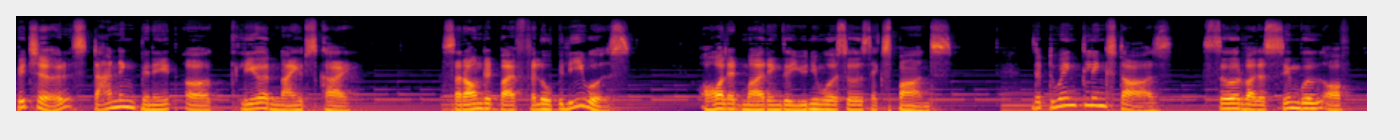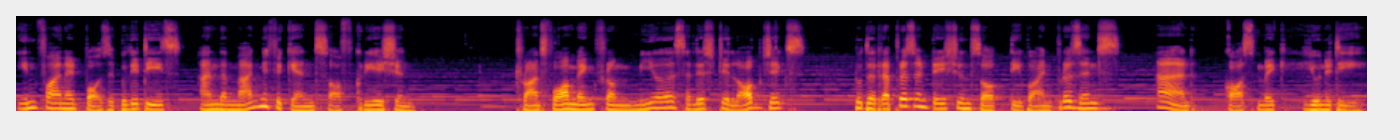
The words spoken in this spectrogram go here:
Picture standing beneath a clear night sky, surrounded by fellow believers, all admiring the universe's expanse. The twinkling stars serve as a symbol of infinite possibilities and the magnificence of creation transforming from mere celestial objects to the representations of divine presence and cosmic unity.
